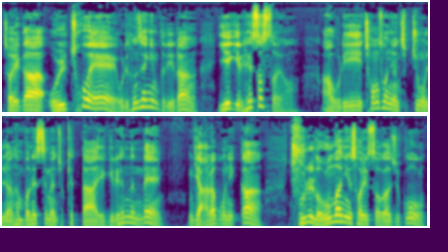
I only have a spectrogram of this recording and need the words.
저희가 올 초에 우리 선생님들이랑 이 얘기를 했었어요. 아, 우리 청소년 집중 훈련 한번 했으면 좋겠다 얘기를 했는데 이게 알아보니까 줄을 너무 많이 서 있어가지고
